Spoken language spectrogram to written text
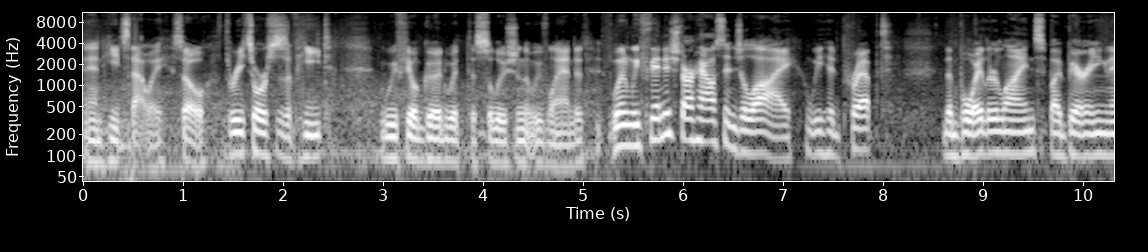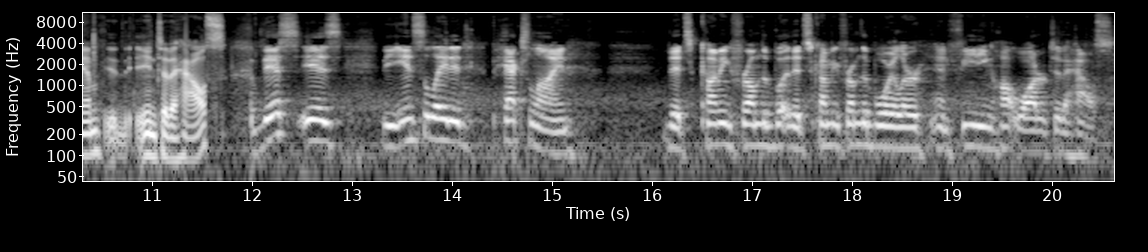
and heats that way. So three sources of heat. We feel good with the solution that we've landed. When we finished our house in July, we had prepped the boiler lines by burying them into the house. This is the insulated PEX line that's coming from the that's coming from the boiler and feeding hot water to the house.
